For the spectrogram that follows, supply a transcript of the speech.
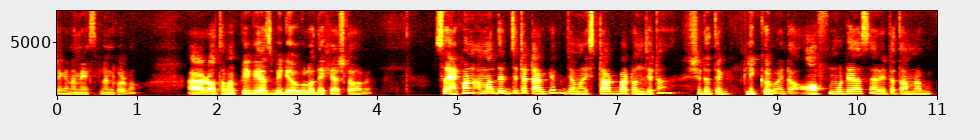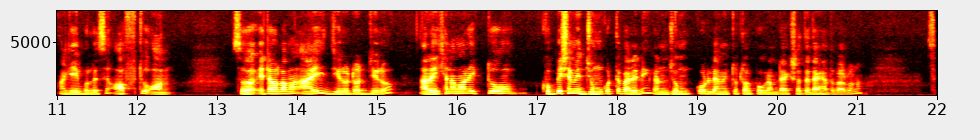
সেখানে আমি এক্সপ্লেন করব। আর অথবা প্রিভিয়াস ভিডিওগুলো দেখে আসলে হবে। সো এখন আমাদের যেটা টার্গেট যেমন স্টার্ট বাটন যেটা, সেটাতে ক্লিক করব। এটা অফ মোডে আছে, আর এটা তো আমরা আগেই বলেছি অফ টু অন সো এটা হলো আমার আই জিরো ডট জিরো আর এইখানে আমার একটু খুব বেশি আমি জুম করতে পারিনি, কারণ জুম করলে আমি টোটাল প্রোগ্রামটা একসাথে দেখাতে পারব না। সো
